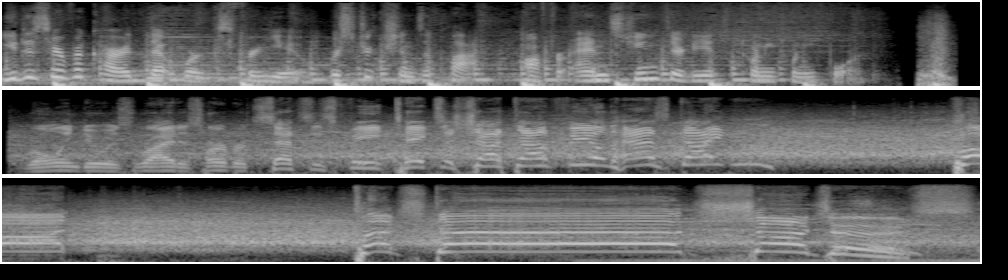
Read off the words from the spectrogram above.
You deserve a card that works for you. Restrictions apply. Offer ends June 30th, 2024. Rolling to his right as Herbert sets his feet, takes a shot downfield, has Guyton. Caught! Touchdown Chargers!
